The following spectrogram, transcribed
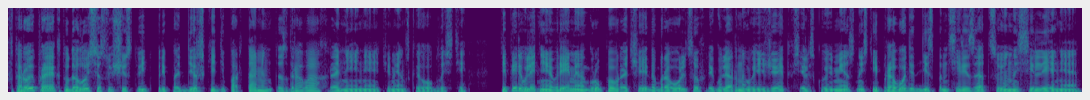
Второй проект удалось осуществить при поддержке Департамента здравоохранения Тюменской области. Теперь в летнее время группа врачей-добровольцев регулярно выезжает в сельскую местность и проводит диспансеризацию населения.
